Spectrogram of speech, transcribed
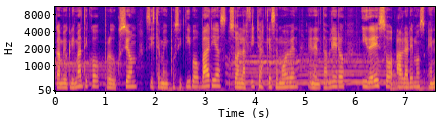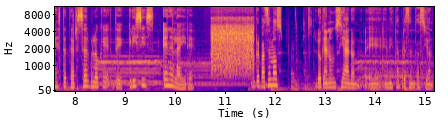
Cambio climático, producción, sistema impositivo, varias son las fichas que se mueven en el tablero y de eso hablaremos en este tercer bloque de Crisis en el Aire. Repasemos lo que anunciaron eh, en esta presentación.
